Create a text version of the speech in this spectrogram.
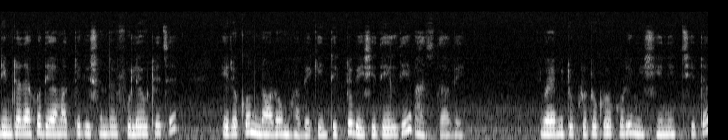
ডিমটা দেখো দেওয়া মাত্র কি সুন্দর ফুলে উঠেছে। এরকম নরম হবে, কিন্তু একটু বেশি তেল দিয়ে ভাজতে হবে। এবার আমি টুকরো টুকরো করে মিশিয়ে নিচ্ছি এটা।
